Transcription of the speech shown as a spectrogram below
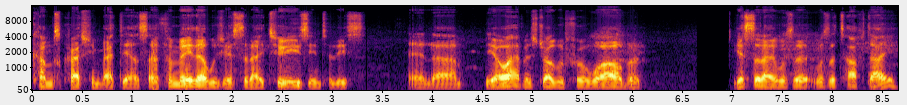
comes crashing back down. So for me, that was yesterday, two years into this, and um, yeah, I haven't struggled for a while, but yesterday was a was a tough day.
